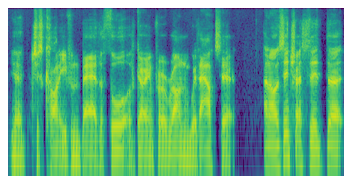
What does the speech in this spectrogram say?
you know just can't even bear the thought of going for a run without it. And I was interested that,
